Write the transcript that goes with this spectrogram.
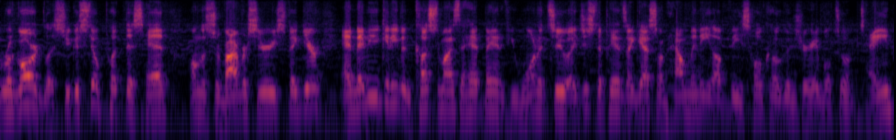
regardless, you could still put this head on the Survivor Series figure, and maybe you could even customize the headband if you wanted to. It just depends, I guess, on how many of these Hulk Hogans you're able to obtain.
